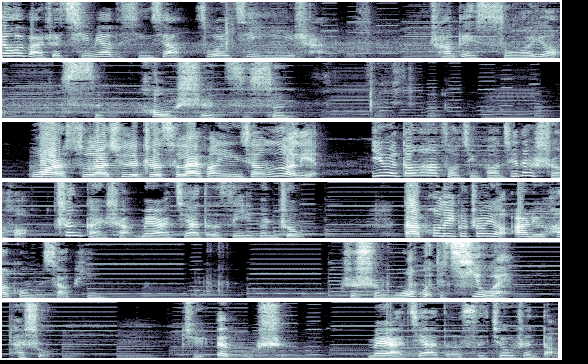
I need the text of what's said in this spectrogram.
将会把这奇妙的形象作为记忆遗产，传给所有死后世子孙。乌尔苏拉却对这次来访印象恶劣，因为当他走进房间的时候，正赶上梅尔吉亚德斯一分钟，打破了一个装有二氯化汞的小瓶。这是魔鬼的气味，他说。绝不是，梅尔吉亚德斯纠正道。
